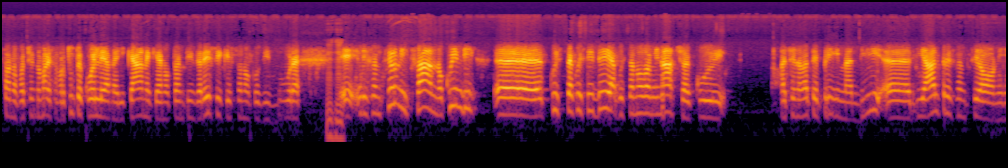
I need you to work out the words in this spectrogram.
stanno facendo male, soprattutto quelle americane che hanno tanti interessi e che sono così dure. E le sanzioni fanno, quindi eh, questa, questa, idea, questa nuova minaccia a cui accennavate prima di, eh, di altre sanzioni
